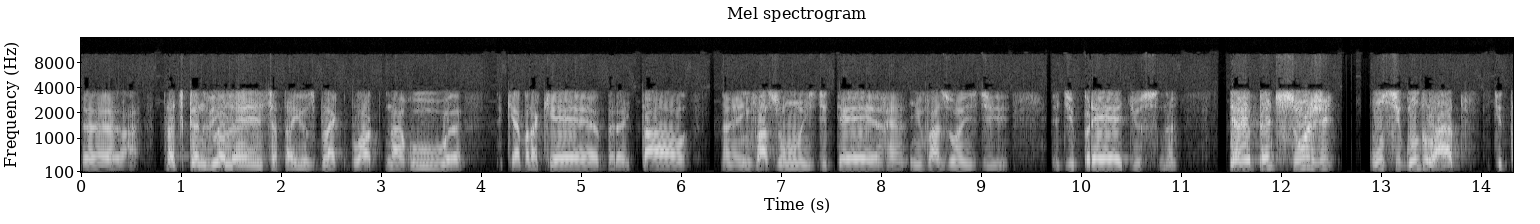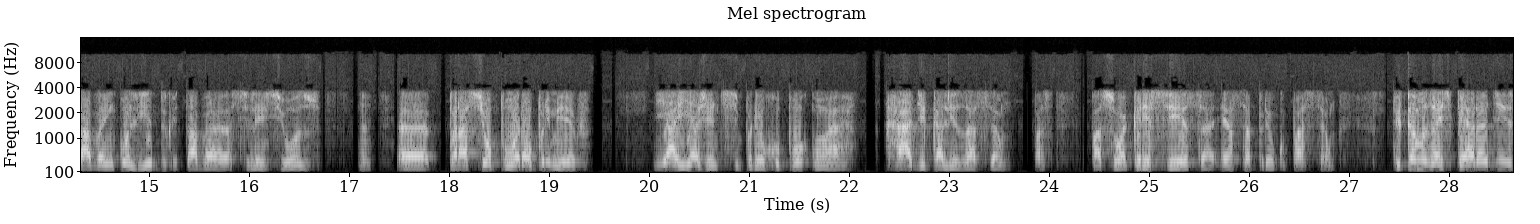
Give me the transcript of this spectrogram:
Uh, praticando violência, tá aí os black blocs na rua, quebra-quebra e tal, né? invasões de terra, invasões de, de prédios. Né? De repente surge um segundo lado que estava encolhido, que estava silencioso, né? uh, para se opor ao primeiro. E aí a gente se preocupou com a radicalização. Passou a crescer essa, essa preocupação. Ficamos à espera de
